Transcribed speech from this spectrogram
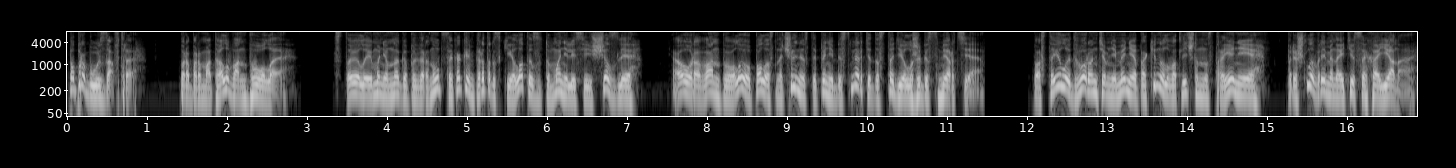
попробую завтра», — пробормотал Ван Буэлэ. Стоило ему немного повернуться, как императорские латы затуманились и исчезли. Аура Ван Буэлэ упала с начальной ступени бессмертия до стадии лжебессмертия. Постоялый двор он, тем не менее, покинул в отличном настроении. Пришло время найти Сахаяна.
